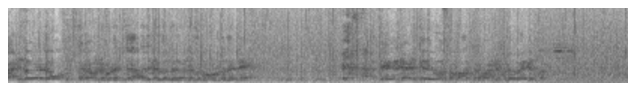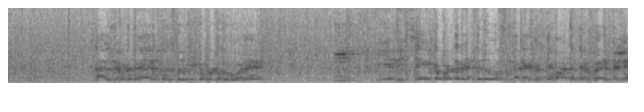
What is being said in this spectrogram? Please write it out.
കണ്ണൂരിലെ ഓഫീസറാണ് ഇവിടെ ചാർജിലുള്ളത് എന്നുള്ളതുകൊണ്ട് തന്നെ അദ്ദേഹം രണ്ട് ദിവസം മാത്രമാണ് ഇവിടെ വരുന്നത്. എന്നാൽ ഇവിടെ നേരത്തെ സൂചിക്കപ്പെട്ടതുപോലെ ഈ നിശ്ചയിക്കപ്പെട്ട രണ്ട് ദിവസം തന്നെ കൃത്യമായിട്ട് അദ്ദേഹം വരുന്നില്ല.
